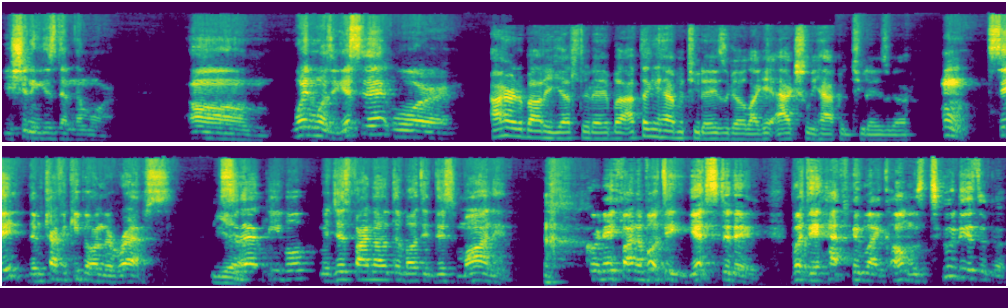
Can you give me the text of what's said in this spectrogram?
you shouldn't use them no more. Um, when was it? Yesterday or? I heard about it yesterday, but I think it happened two days ago. Like it actually happened two days ago. Hmm. See, them try to keep it under wraps. You See that, people? We just find out about it this morning. or they find about it yesterday, but it happened like almost two days ago.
